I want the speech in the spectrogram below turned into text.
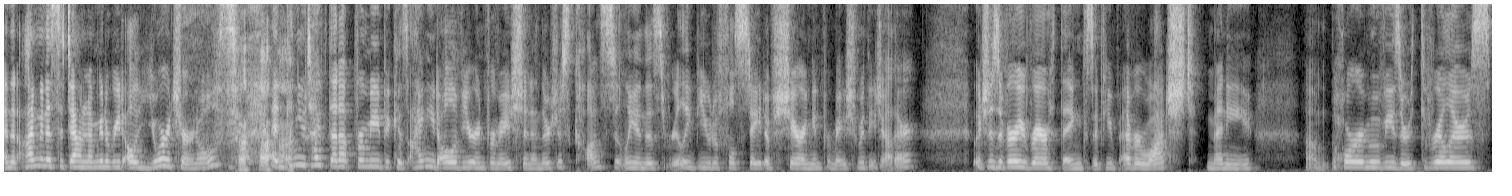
and then i'm going to sit down and i'm going to read all your journals. And can you type that up for me? Because i need all of your information and they're just constantly in this really beautiful state of sharing information with each other which is a very rare thing because if you've ever watched many um, horror movies or thrillers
